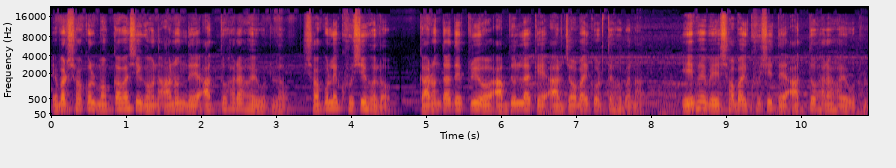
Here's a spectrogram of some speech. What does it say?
এবার সকল মক্কাবাসীগণ আনন্দে আত্মহারা হয়ে উঠল। সকলে খুশি হলো। কারণ তাদের প্রিয় আবদুল্লাহকে আর জবাই করতে হবে না। এই ভেবে সবাই খুশিতে আত্মহারা হয়ে উঠল।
